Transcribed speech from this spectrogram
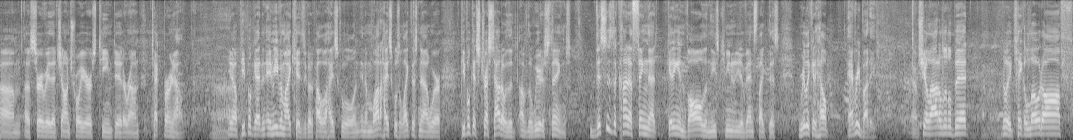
um, a survey that John Troyer's team did around tech burnout. you know, people get, and even my kids who go to Palo Alto High School, and, and a lot of high schools are like this now, where people get stressed out over the, of the weirdest things. This is the kind of thing that getting involved in these community events like this really could help everybody. Chill out a little bit, really take a load off,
